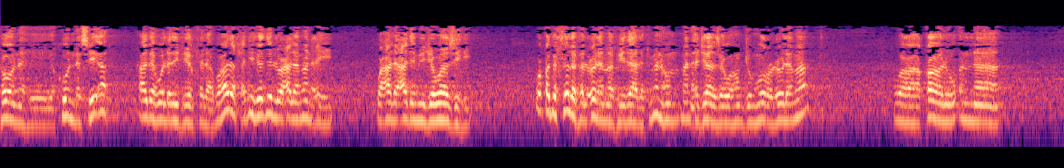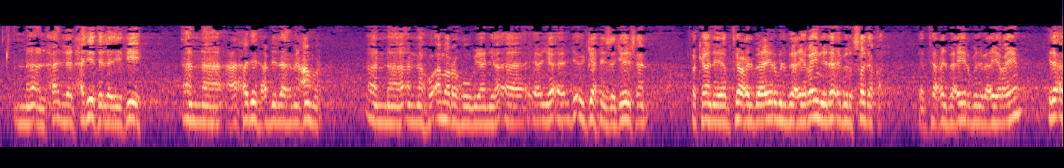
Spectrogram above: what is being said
كونه يكون نسيئة هذا هو الذي فيه الخلاف وهذا الحديث يدل على منعه وعلى عدم جوازه. وقد اختلف العلماء في ذلك منهم من أجاز وهم جمهور العلماء وقالوا أن أن الحديث الذي فيه أن حديث عبد الله بن عمرو أن أنه أمره بأن يجهز جيشا فكان يبتاع البعير بالبعيرين إلى إبل الصدقة. يبتاع البعير بالبعيرين إلى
